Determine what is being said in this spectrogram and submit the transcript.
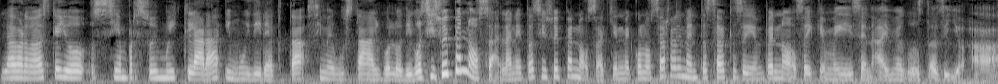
la verdad es que yo siempre soy muy clara y muy directa. Si me gusta algo, lo digo. Si soy penosa, la neta, si soy penosa. Quien me conoce realmente sabe que soy bien penosa y que me dicen, ay, me gustas. Y yo, ah,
